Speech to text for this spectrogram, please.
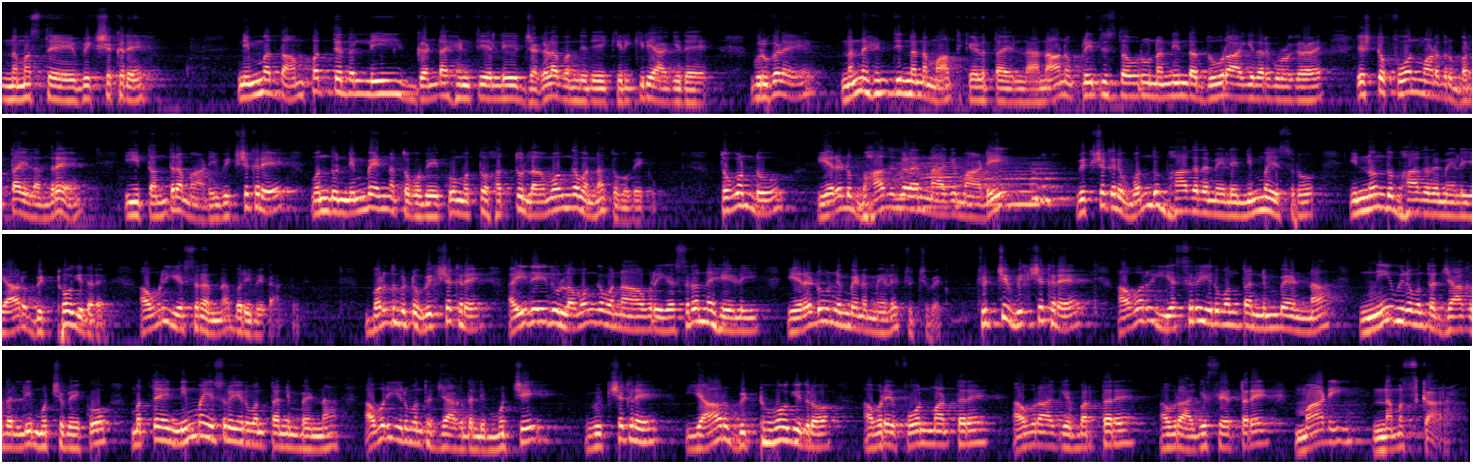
ನಮಸ್ತೆ ವೀಕ್ಷಕರೇ. ನಿಮ್ಮ ದಾಂಪತ್ಯದಲ್ಲಿ ಗಂಡ ಹೆಂಡತಿಯಲ್ಲಿ ಜಗಳ ಬಂದಿದೆ, ಕಿರಿಕಿರಿ ಆಗಿದೆ. ಗುರುಗಳೇ, ನನ್ನ ಹೆಂಡತಿ ನನ್ನ ಮಾತು ಕೇಳ್ತಾ ಇಲ್ಲ. ನಾನು ಪ್ರೀತಿಸಿದವರು ನನ್ನಿಂದ ದೂರ ಆಗಿದ್ದಾರೆ ಗುರುಗಳೇ. ಎಷ್ಟು ಫೋನ್ ಮಾಡಿದ್ರು ಬರ್ತಾ ಇಲ್ಲ ಅಂದರೆ ಈ ತಂತ್ರ ಮಾಡಿ. ವೀಕ್ಷಕರೇ, ಒಂದು ನಿಂಬೆಹಣ್ಣು ತಗೋಬೇಕು ಮತ್ತು ಹತ್ತು ಲವಂಗವನ್ನು ತಗೋಬೇಕು. ತಗೊಂಡು ಎರಡು ಭಾಗಗಳನ್ನಾಗಿ ಮಾಡಿ ವೀಕ್ಷಕರೇ ಒಂದು ಭಾಗದ ಮೇಲೆ ನಿಮ್ಮ ಹೆಸರು, ಇನ್ನೊಂದು ಭಾಗದ ಮೇಲೆ ಯಾರು ಬಿಟ್ಟು ಹೋಗಿದ್ದಾರೆ ಅವರ ಹೆಸರನ್ನು ಬರಿಬೇಕಾಗ್ತದೆ. ಬರೆದು ಬಿಟ್ಟು ವೀಕ್ಷಕರೇ, ಐದೈದು ಲವಂಗವನ್ನು ಅವರ ಹೆಸರನ್ನು ಹೇಳಿ, ಎರಡೂ ನಿಂಬೆಹಣ್ಣ ಮೇಲೆ ಚುಚ್ಚಬೇಕು. ಚುಚ್ಚಿ, ವೀಕ್ಷಕರೇ, ಅವರು ಹೆಸರು ಇರುವಂಥ ನಿಂಬೆಹಣ್ಣ ನೀವಿರುವಂಥ ಜಾಗದಲ್ಲಿ ಮುಚ್ಚಬೇಕು, ಮತ್ತು ನಿಮ್ಮ ಹೆಸರು ಇರುವಂಥ ನಿಂಬೆಹಣ್ಣ ಅವರು ಇರುವಂಥ ಜಾಗದಲ್ಲಿ ಮುಚ್ಚಿ, ವೀಕ್ಷಕರೇ ಯಾರು ಬಿಟ್ಟು ಹೋಗಿದ್ರೋ ಅವರೇ ಫೋನ್ ಮಾಡ್ತಾರೆ ಅವರಾಗೆ ಬರ್ತಾರೆ ಅವರಾಗೆ ಸೇರ್ತಾರೆ. ಮಾಡಿ ನಮಸ್ಕಾರ.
